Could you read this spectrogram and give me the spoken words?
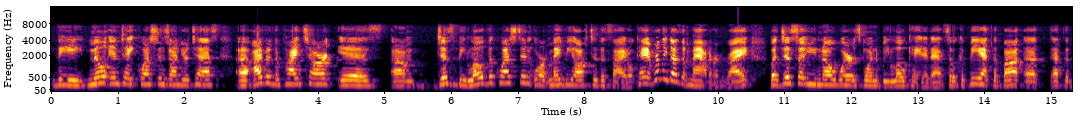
the meal intake questions on your test, uh, either the pie chart is um, just below the question or it may be off to the side. Okay. It really doesn't matter, right? But just so you know where it's going to be located at. So it could be at the bot, uh, at the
